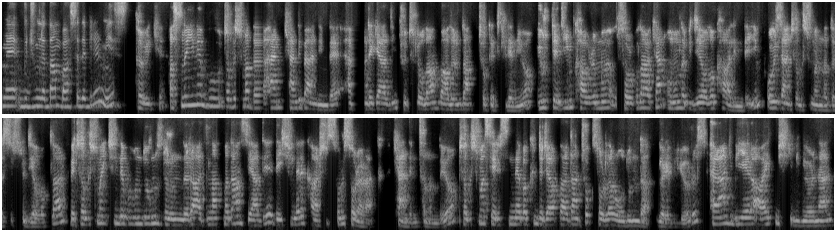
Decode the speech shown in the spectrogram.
evet. ve bu cümleden bahsedebilir miyiz? Tabii ki. Aslında yine bu çalışma da hem kendi benliğimde hem de geldiğim kültürle olan bağlarımdan çok etkileniyor. Yurt dediğim kavramı sorgularken onunla bir diyalog halindeyim. O yüzden çalışmanın adı Süslü Diyaloglar ve çalışma içinde bulunduğumuz durumları aydınlatmadan ziyade değişimlere karşı soru sorarak kendini tanımlıyor. Çalışma serisine bakınca cevaplardan çok sorular olduğunu da görebiliyoruz. Herhangi bir yere aitmiş gibi görünen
